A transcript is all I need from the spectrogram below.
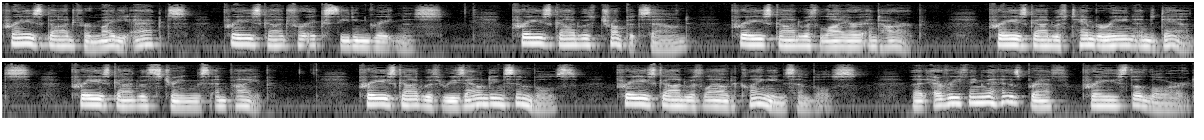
Praise God for mighty acts. Praise God for exceeding greatness. Praise God with trumpet sound. Praise God with lyre and harp. Praise God with tambourine and dance. Praise God with strings and pipe. Praise God with resounding cymbals. Praise God with loud clanging cymbals. Let everything that has breath praise the Lord.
